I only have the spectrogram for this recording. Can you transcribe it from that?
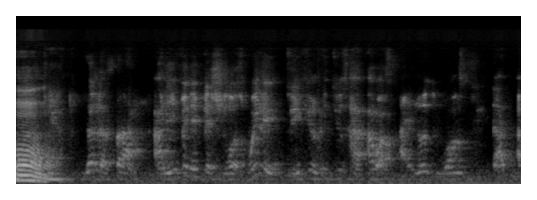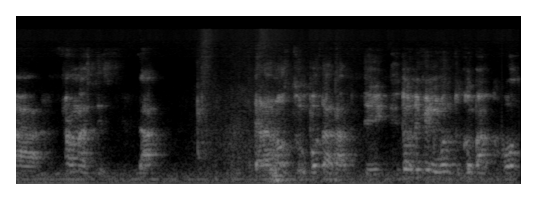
Hmm. You understand? And even if she was willing to even reduce her hours, I know the ones that are pharmacists that that are not too bothered that they, they don't even want to go back to work.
